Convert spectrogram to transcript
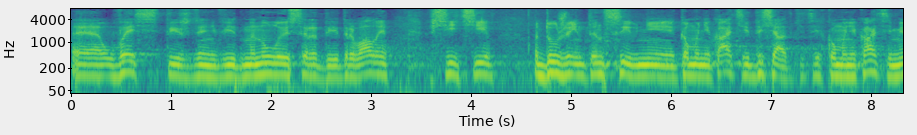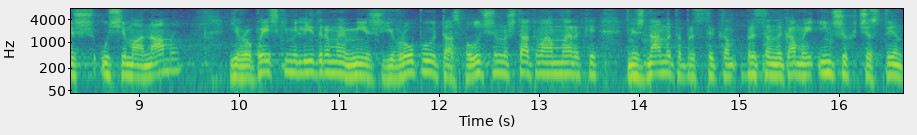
Е, Увесь тиждень від минулої середи тривали всі ці дуже інтенсивні комунікації, десятки цих комунікацій між усіма нами, європейськими лідерами, між Європою та Сполученими Штатами Америки, між нами та представникам- представниками інших частин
